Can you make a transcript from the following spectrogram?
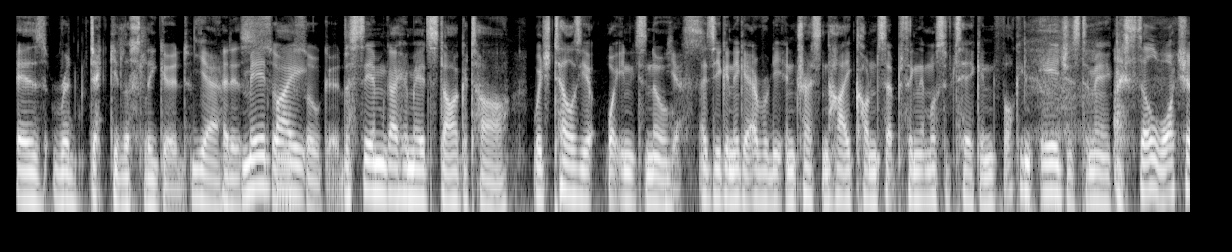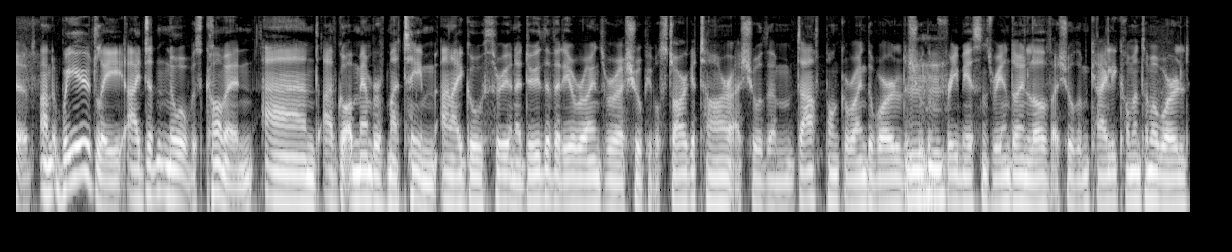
is ridiculously good. Yeah, It is made so, by so good. the same guy who made Star Guitar, which tells you what you need to know. Yes. as you're going to get a really interesting high concept thing that must have taken fucking ages to make. I still watch it, and weirdly, I didn't know it was coming. And I've got a member of my team, and I go through and I do the video rounds where I show people Star Guitar, I show them Daft Punk around the world, I show Mm-hmm. them Freemasons Rain Down Love, I show them Kylie Come Into My World,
